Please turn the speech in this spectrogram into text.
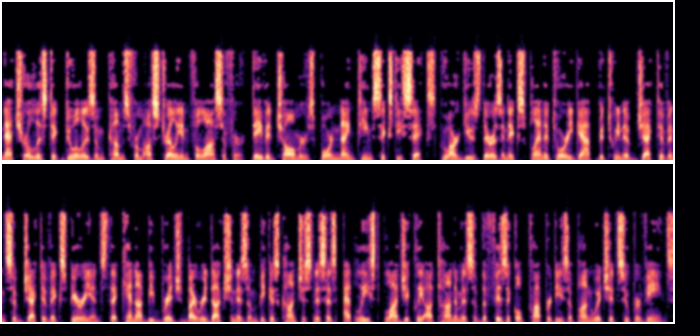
Naturalistic dualism comes from Australian philosopher, David Chalmers born 1966, who argues there is an explanatory gap between objective and subjective experience that cannot be bridged by reductionism because consciousness is, at least, logically autonomous of the physical properties upon which it supervenes.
